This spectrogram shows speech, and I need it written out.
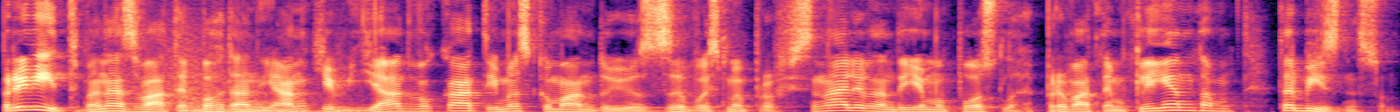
Привіт! Мене звати Богдан Янків, я адвокат, і ми з командою з восьми професіоналів надаємо послуги приватним клієнтам та бізнесу.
